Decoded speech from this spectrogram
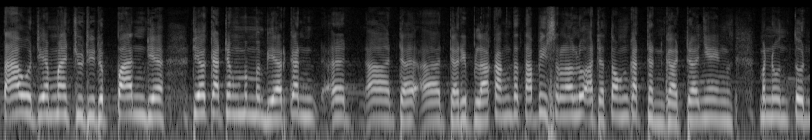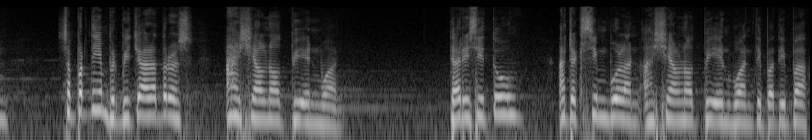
tahu dia maju di depan. Dia dia kadang membiarkan uh, uh, da, uh, dari belakang, tetapi selalu ada tongkat dan gadanya yang menuntun. Seperti yang berbicara terus, I shall not be in one. Dari situ ada kesimpulan I shall not be in one. Tiba-tiba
